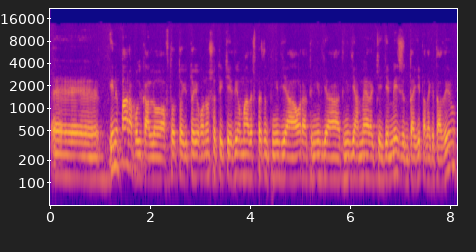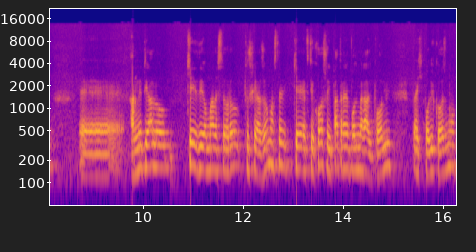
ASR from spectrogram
Ε, είναι πάρα πολύ καλό αυτό το, το γεγονός ότι και οι δύο ομάδες παίζουν την ίδια ώρα, την ίδια, την ίδια μέρα και γεμίζουν τα γήπεδα και τα δύο. Ε, αν μη τι άλλο, και οι δύο ομάδες θεωρώ τους χρειαζόμαστε και ευτυχώς η Πάτρα είναι πολύ μεγάλη πόλη, έχει πολύ κόσμο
